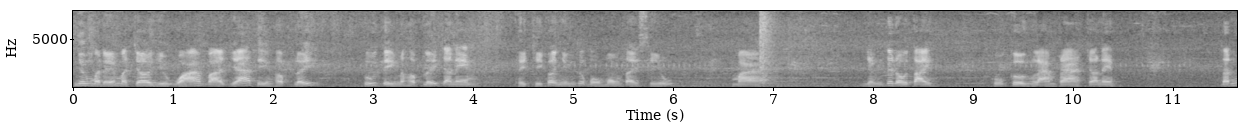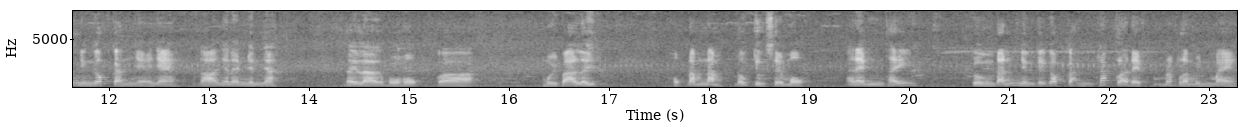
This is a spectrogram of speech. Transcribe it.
Nhưng mà để mà chơi hiệu quả và giá tiền hợp lý túi tiền nó hợp lý cho anh em thì chỉ có những cái bộ môn tài xỉu mà những cái đôi tay của Cường làm ra cho anh em. Đánh những góc cạnh nhẹ nhàng. Đó như anh em nhìn nha đây là bộ hột à, uh, 13 ly hột 5 năm đấu trường C1 anh em thấy Cường đánh những cái góc cạnh rất là đẹp rất là mịn màng.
